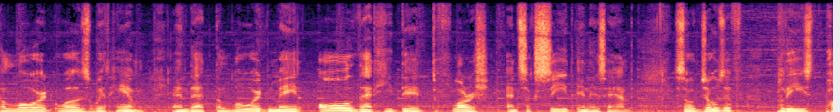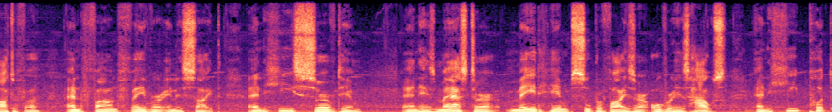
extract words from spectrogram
the Lord was with him, and that the Lord made all that he did to flourish and succeed in his hand. So Joseph pleased Potiphar and found favor in his sight, and he served him. And his master made him supervisor over his house, and he put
